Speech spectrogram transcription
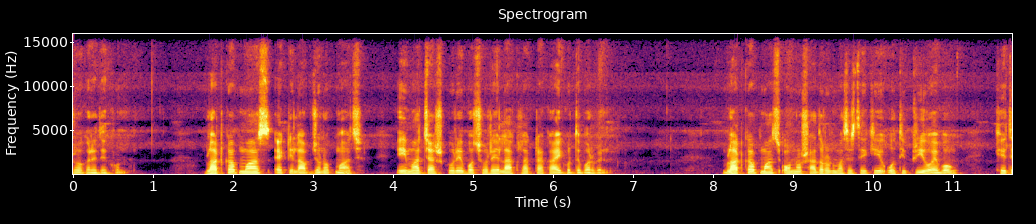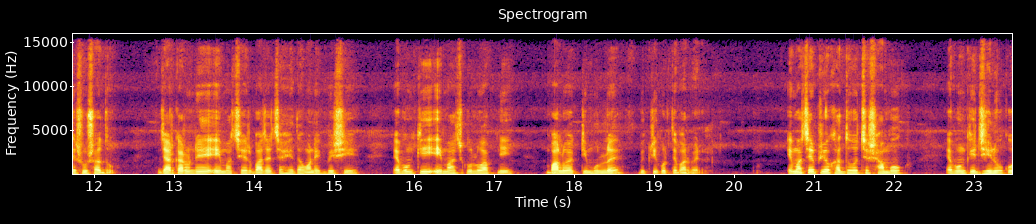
সহকারে দেখুন। ব্লাড কাপ মাছ একটি লাভজনক মাছ। এই মাছ চাষ করে বছরে লাখ লাখ টাকা আয় করতে পারবেন। ব্লাড কাপ মাছ অন্য সাধারণ মাছের থেকে অতি প্রিয় এবং খেতে সুস্বাদু, যার কারণে এই মাছের বাজার চাহিদা অনেক বেশি এবং কি এই মাছগুলো আপনি ভালো একটি মূল্যে বিক্রি করতে পারবেন। এ মাছের প্রিয় খাদ্য হচ্ছে শামুক এবং কি ঝিনুক ও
